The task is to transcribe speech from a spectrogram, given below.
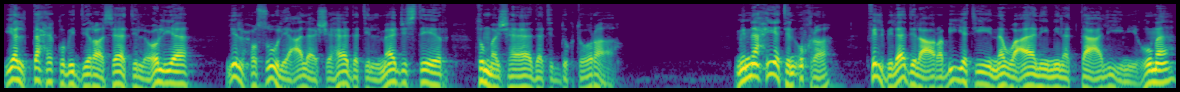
يلتحق بالدراسات العليا للحصول على شهادة الماجستير ثم شهادة الدكتوراه. من ناحية أخرى في البلاد العربية نوعان من التعليم هما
